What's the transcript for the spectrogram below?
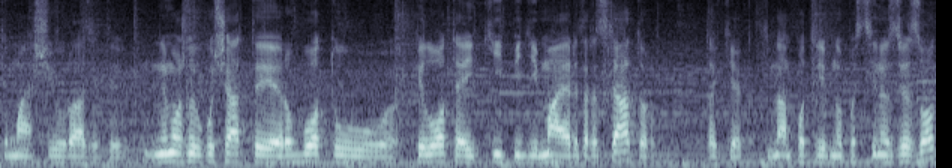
ти маєш її уразити. Не можна виключати роботу пілота, який підіймає ретранслятор так як нам потрібно постійно зв'язок,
